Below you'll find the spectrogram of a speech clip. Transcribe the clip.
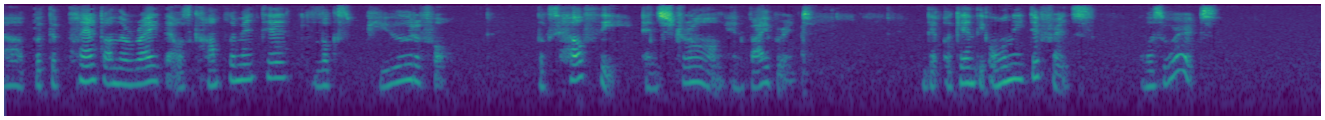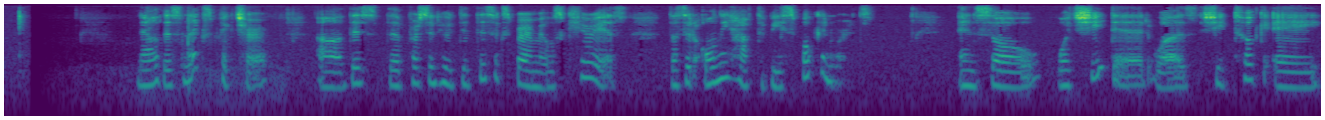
Uh, but the plant on the right that was complimented looks beautiful, looks healthy and strong and vibrant. The, again, the only difference was words. Now this next picture, uh, this the person who did this experiment was curious. Does it only have to be spoken words? And so what she did was she took a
